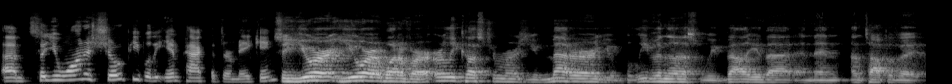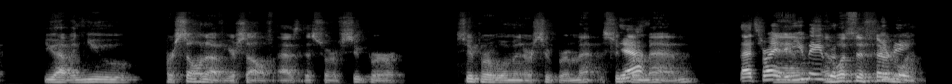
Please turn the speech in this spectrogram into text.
Um, so you want to show people the impact that they're making. So you're you are one of our early customers. You matter. You believe in us. We value that. And then on top of it, you have a new persona of yourself as this sort of super superwoman or superman superman. Yeah, that's right. And, and you may. and what's the third made, one?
